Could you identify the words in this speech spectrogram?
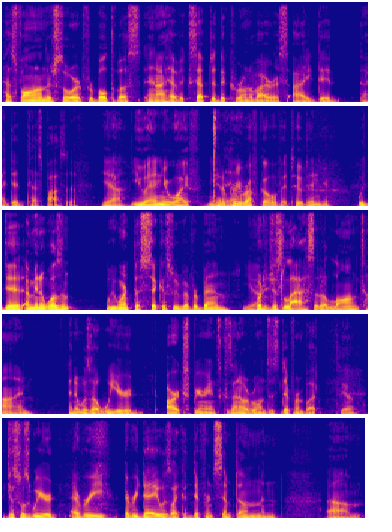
has fallen on their sword for both of us, and I have accepted the coronavirus. I did. I did test positive. Yeah, you and your wife. You had a pretty Yeah. rough go of it too, didn't you? We did. I mean, it wasn't. We weren't the sickest we've ever been, Yeah. but it just lasted a long time, and it was a weird our experience because I know everyone's is different, but yeah. it just was weird. Every every day was like a different symptom, and um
